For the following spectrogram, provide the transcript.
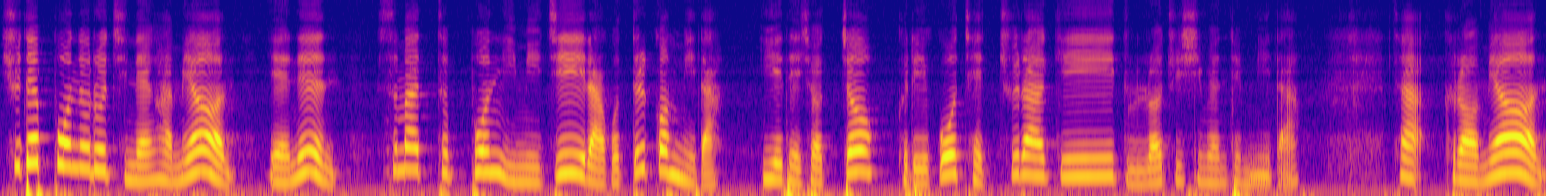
휴대폰으로 진행하면 얘는 스마트폰 이미지라고 뜰 겁니다. 이해되셨죠? 그리고 제출하기 눌러주시면 됩니다. 자, 그러면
